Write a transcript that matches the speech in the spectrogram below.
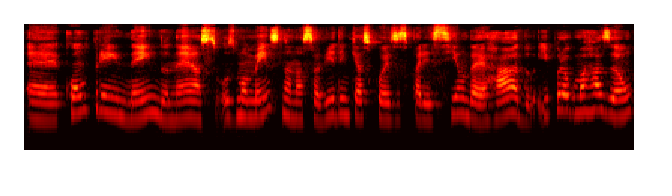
é, compreendendo né, as, os momentos na nossa vida em que as coisas pareciam dar errado e por alguma razão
